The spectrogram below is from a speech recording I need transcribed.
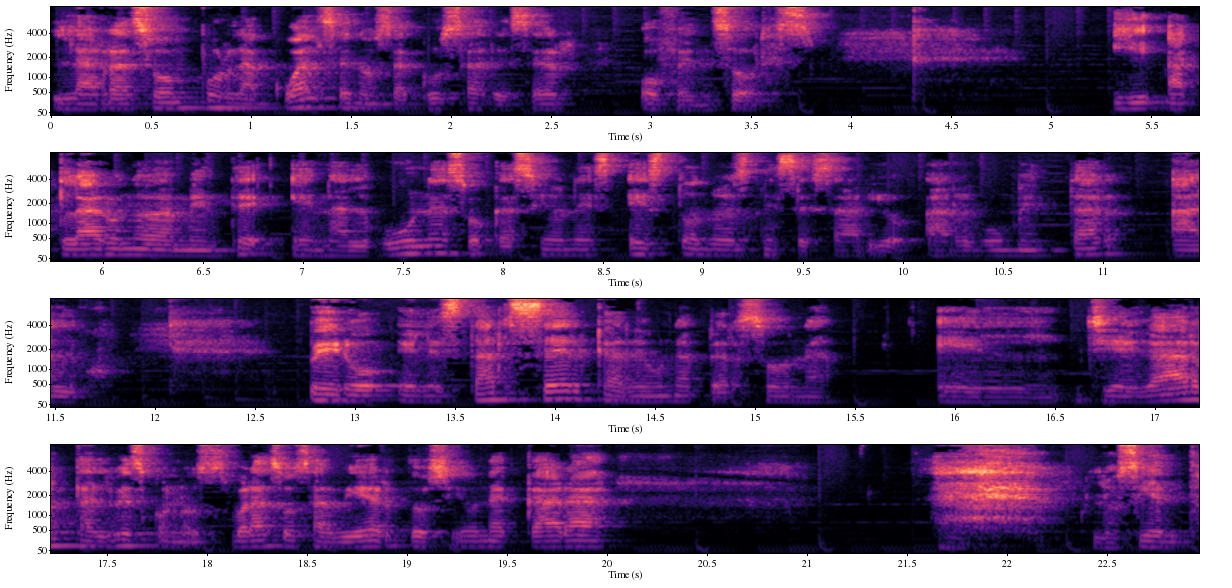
la razón por la cual se nos acusa de ser ofensores. Y aclaro nuevamente, en algunas ocasiones esto no es necesario argumentar algo, pero el estar cerca de una persona, el llegar tal vez con los brazos abiertos y una cara, lo siento,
